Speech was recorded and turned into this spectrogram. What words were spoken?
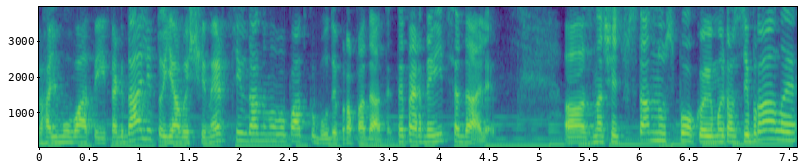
гальмувати і так далі, то явище інерції в даному випадку буде пропадати. Тепер дивіться далі. А, значить, в стану спокою ми розібрали,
